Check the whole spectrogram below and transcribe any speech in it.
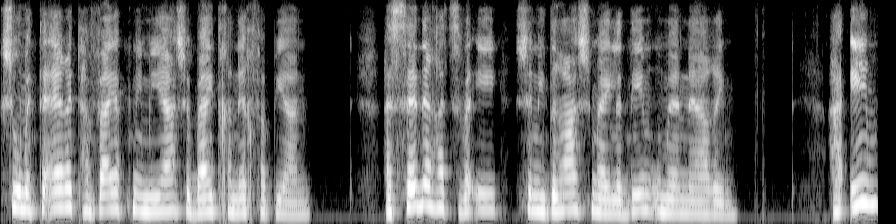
כשהוא מתאר את הוואי הפנימייה שבה התחנך פביאן. הסדר הצבאי שנדרש מהילדים ומהנערים. האם,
